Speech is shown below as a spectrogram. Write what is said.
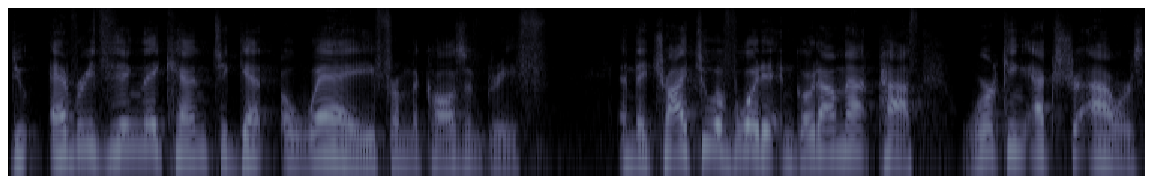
do everything they can to get away from the cause of grief and they try to avoid it and go down that path, working extra hours,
